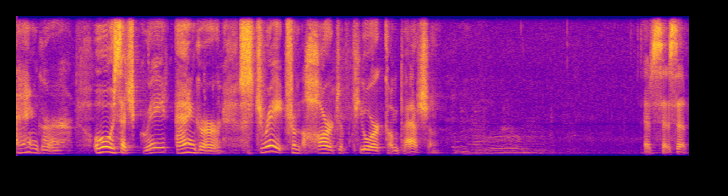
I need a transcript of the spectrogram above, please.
anger Oh, such great anger, straight from the heart of pure compassion. That says that.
